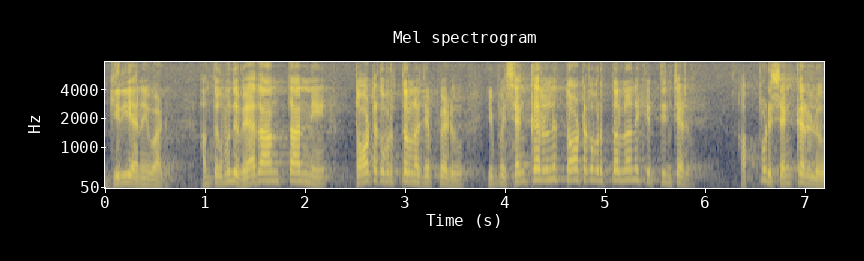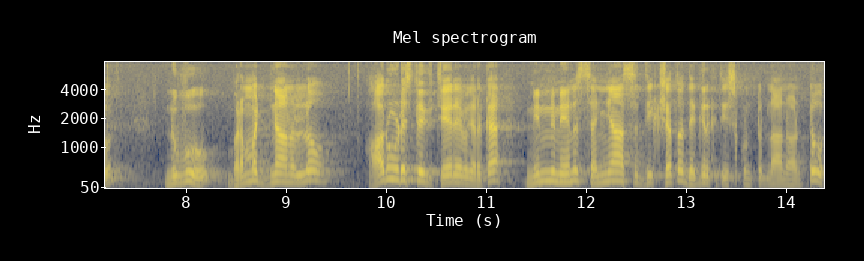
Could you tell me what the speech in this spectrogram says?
గిరి అనేవాడు. అంతకుముందు వేదాంతాన్ని తోటక వృత్తంలో చెప్పాడు. ఇప్పుడు శంకరుల్ని తోటక వృత్తంలోనే కీర్తించాడు. అప్పుడు శంకరులు నువ్వు బ్రహ్మజ్ఞానుల్లో ఆరుడ స్థితికి చేరేవి గనక నిన్ను నేను సన్యాస దీక్షతో దగ్గరికి తీసుకుంటున్నాను అంటూ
